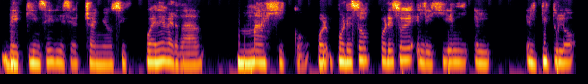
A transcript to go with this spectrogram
de 15 y 18 años y fue de verdad mágico. Por, eso, por eso elegí el, el título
